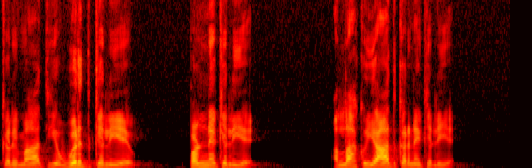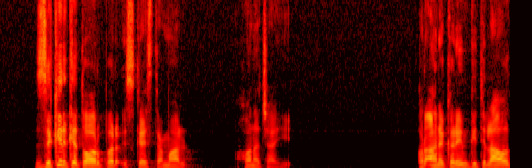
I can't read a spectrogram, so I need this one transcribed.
کلمات، یہ ورد کے لیے، پڑھنے کے لیے، اللہ کو یاد کرنے کے لیے ذکر کے طور پر اس کا استعمال ہونا چاہیے۔ قرآن کریم کی تلاوت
